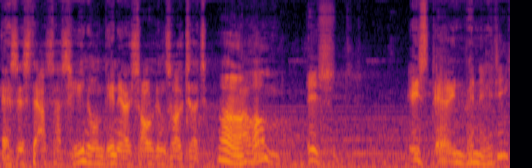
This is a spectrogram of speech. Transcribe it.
Es ist der Assassino, um den ihr euch sorgen solltet. Warum? Ist. Ist er in Venedig?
